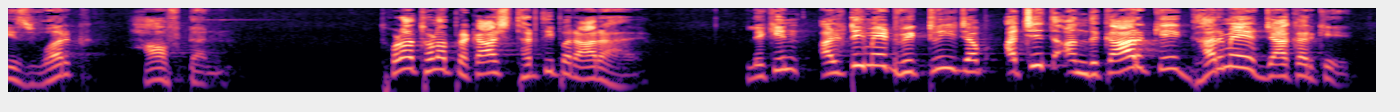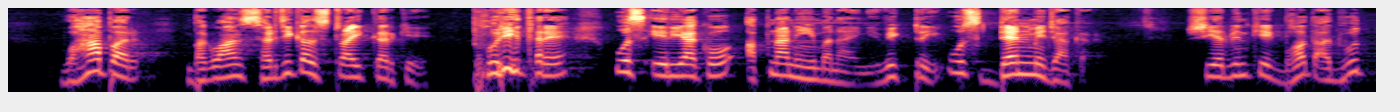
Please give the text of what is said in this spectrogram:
his work half done थोड़ा थोड़ा प्रकाश धरती पर आ रहा है। लेकिन अल्टीमेट विक्ट्री जब अचित अंधकार के घर में जाकर के, वहाँ पर भगवान सर्जिकल स्ट्राइक करके पूरी तरह उस एरिया को अपना नहीं बनाएँगे। विक्ट्री उस डेन में जाकर। श्री अरविंद की एक बहुत अद्भुत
